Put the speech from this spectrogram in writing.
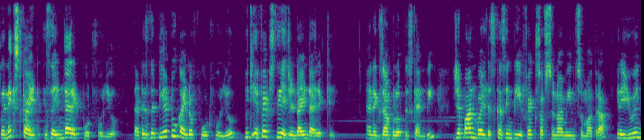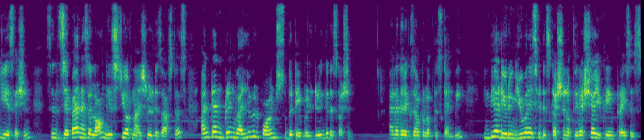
The next kind is the indirect portfolio, that is the tier 2 kind of portfolio which affects the agenda indirectly. An example of this can be Japan while discussing the effects of tsunami in Sumatra in a UNGA session since Japan has a long history of natural disasters and can bring valuable points to the table during the discussion. Another example of this can be India during UNSC discussion of the Russia Ukraine crisis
